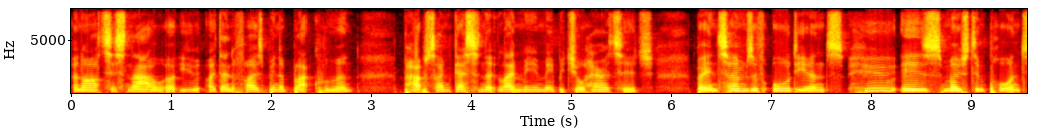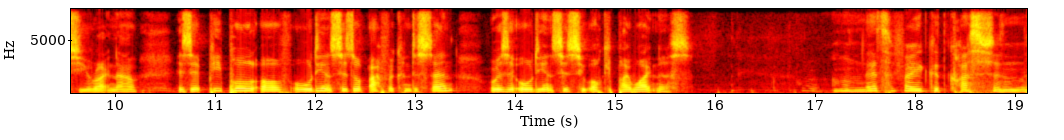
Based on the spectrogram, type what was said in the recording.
an artist now, uh, you identify as being a black woman. Perhaps I'm guessing that, like me, maybe dual heritage. But in terms of audience, who is most important to you right now? Is it people of audiences of African descent, or is it audiences who occupy whiteness? Mm, that's a very good question.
